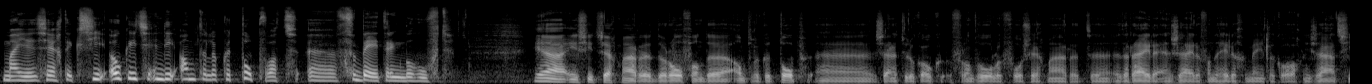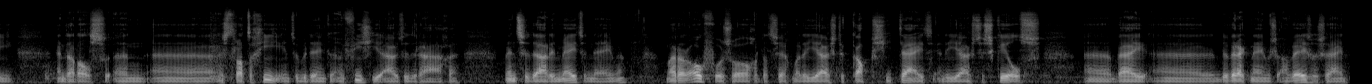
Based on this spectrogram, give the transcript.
Maar je zegt ik zie ook iets in die ambtelijke top wat verbetering behoeft. Ja, je ziet zeg maar, de rol van de ambtelijke top. Uh, zijn natuurlijk ook verantwoordelijk voor zeg maar, het, uh, het rijden en zeilen van de hele gemeentelijke organisatie. En daar als een, een, strategie in te bedenken, een visie uit te dragen, mensen daarin mee te nemen. Maar er ook voor zorgen dat zeg maar, de juiste capaciteit en de juiste skills bij de werknemers aanwezig zijn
